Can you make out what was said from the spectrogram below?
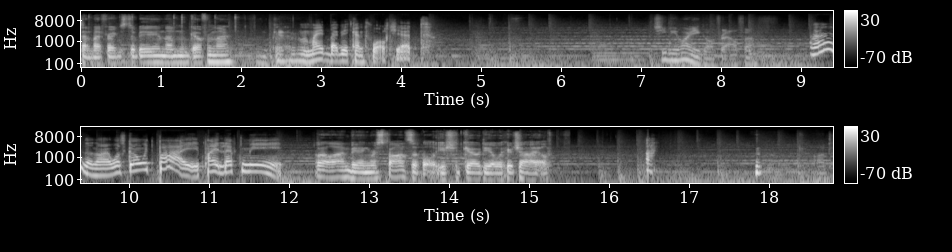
Send my frigs to B and then go from there. Okay. My baby can't walk yet. Chibi, why are you going for Alpha? I don't know. I was going with Pi. Pi left me. Well, I'm being responsible. You should go deal with your child. Ah. God.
